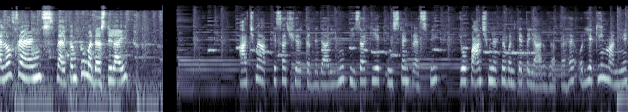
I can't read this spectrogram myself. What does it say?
Hello friends welcome to mother's delight आज मैं आपके साथ शेयर करने जा रही हूँ पिज़्ज़ा की एक इंस्टेंट रेसिपी जो पाँच मिनट में बनके तैयार हो जाता है और यकीन मानिए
